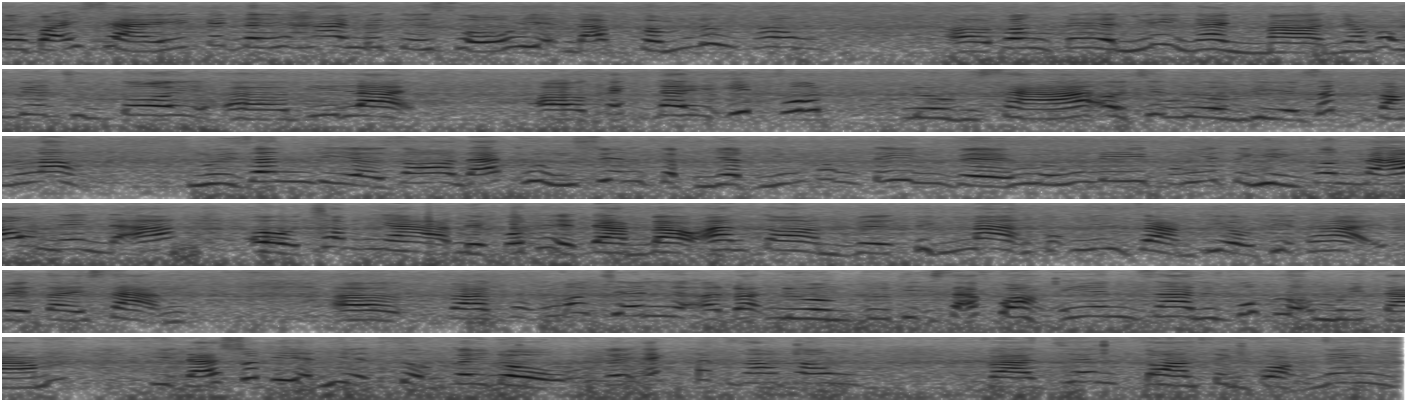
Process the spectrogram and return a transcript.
Cầu bãi cháy cách đây 20 cây số hiện đã cấm lưu thông. À, vâng, đây là những hình ảnh mà nhóm phóng viên chúng tôi uh, ghi lại uh, cách đây ít phút, đường xá ở trên đường thì rất vắng lặng. Người dân thì ờ, do đã thường xuyên cập nhật những thông tin về hướng đi cũng như tình hình cơn bão nên đã ở trong nhà để có thể đảm bảo an toàn về tính mạng cũng như giảm thiểu thiệt hại về tài sản. À, và cũng ở trên ờ, đoạn đường từ thị xã Quảng Yên ra đến quốc lộ 18 thì đã xuất hiện hiện tượng cây đổ gây ách tắc giao thông. Và trên toàn tỉnh Quảng Ninh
